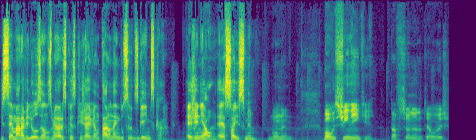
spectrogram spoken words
Isso é maravilhoso, é uma das melhores coisas que já inventaram na indústria dos games, cara. É, é genial, é só isso mesmo. Bom mesmo. Bom, Steam Link tá funcionando até hoje.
